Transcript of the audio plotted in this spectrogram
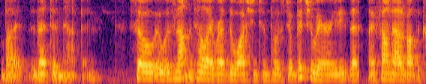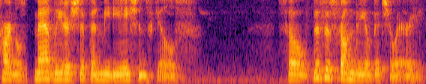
but that didn't happen. So it was not until I read the Washington Post obituary that I found out about the Cardinals' mad leadership and mediation skills. So this is from the obituary.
